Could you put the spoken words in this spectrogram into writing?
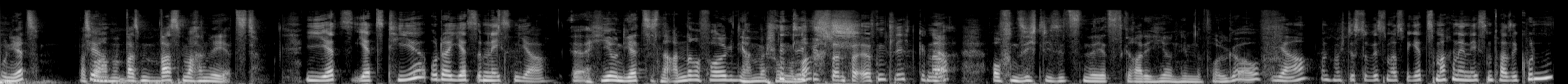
Und jetzt? Was, machen, was, was machen wir jetzt? Jetzt, jetzt hier oder jetzt im nächsten Jahr? Äh, hier und jetzt ist eine andere Folge, die haben wir schon gemacht. die ist schon veröffentlicht, genau. Ja, offensichtlich sitzen wir jetzt gerade hier und nehmen eine Folge auf. Ja, und möchtest du wissen, was wir jetzt machen in den nächsten paar Sekunden?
